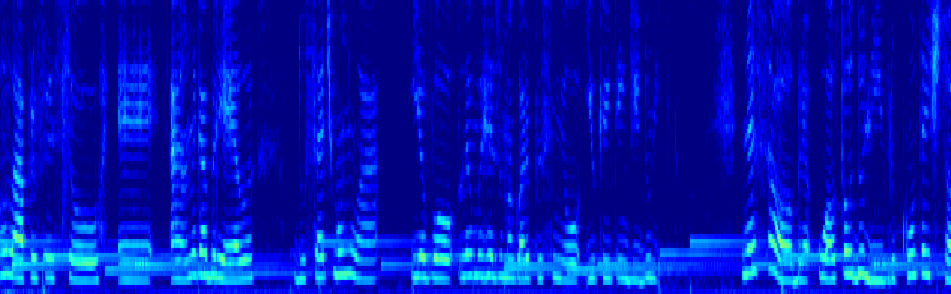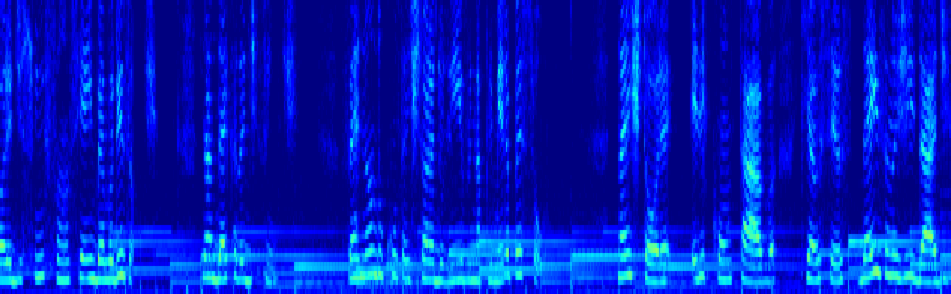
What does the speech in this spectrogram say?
Olá, professor. É a Ana Gabriela, do sétimo ano A, e eu vou ler o meu resumo agora para o senhor e o que eu entendi do livro. Nessa obra, o autor do livro conta a história de sua infância em Belo Horizonte, na década de 20. Fernando conta a história do livro na primeira pessoa. Na história, ele contava que aos seus 10 anos de idade,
